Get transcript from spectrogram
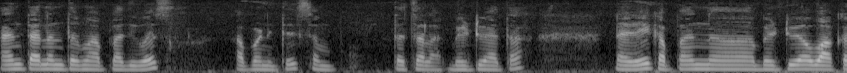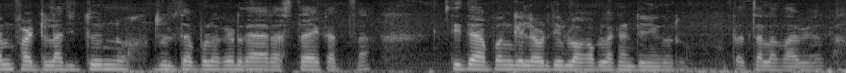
आणि त्यानंतर मग आपला दिवस आपण इथे संपू. तर चला भेटूया आता. डायरेक्ट आपण भेटूया वाकण फाट्याला. जिथून झुलत्या पुलाकडे रस्ता आहे कच्चा तिथे आपण गेल्यावरती ब्लॉग आपला कंटिन्यू करू. तर चला जाऊया आता.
